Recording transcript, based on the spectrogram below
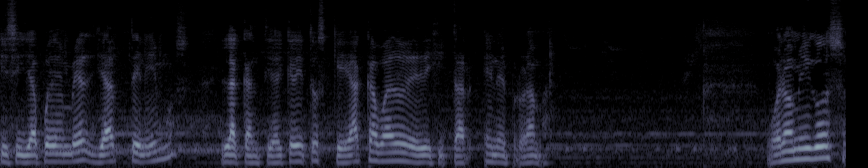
Y si ya pueden ver, ya tenemos la cantidad de créditos que he acabado de digitar en el programa. Bueno amigos,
